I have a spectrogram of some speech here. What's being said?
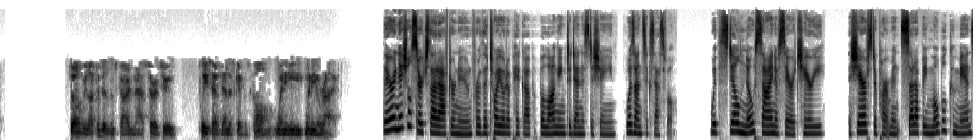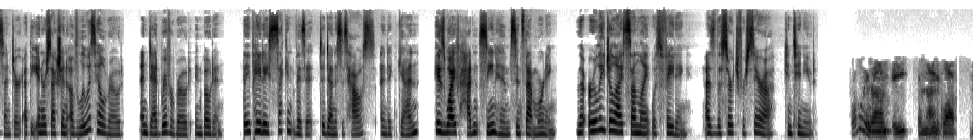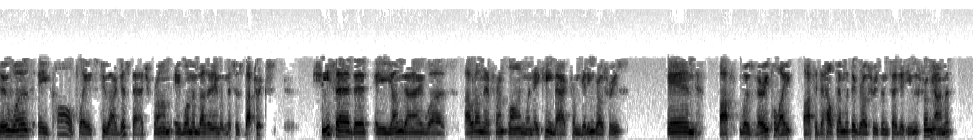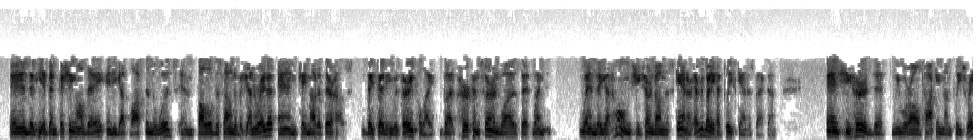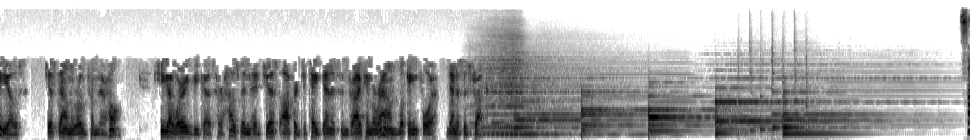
So we left a business card and asked her to please have Dennis give us a call when he when he arrived. Their initial search that afternoon for the Toyota pickup belonging to Dennis Dechaine was unsuccessful. With still no sign of Sarah Cherry, the sheriff's department set up a mobile command center at the intersection of Lewis Hill Road and Dead River Road in Bowdoin. They paid a second visit to Dennis's house, and again, his wife hadn't seen him since that morning. The early July sunlight was fading as the search for Sarah continued. Probably around 8 or 9 o'clock, there was a call placed to our dispatch from a woman by the name of Mrs. Buttricks. She said that a young guy was out on their front lawn when they came back from getting groceries and off, was very polite, offered to help them with their groceries and said that he was from Yarmouth and that he had been fishing all day and he got lost in the woods and followed the sound of a generator and came out at their house. They said he was very polite, but her concern was that when when they got home, she turned on the scanner. Everybody had police scanners back then. And she heard that we were all talking on police radios just down the road from their home. She got worried because her husband had just offered to take Dennis and drive him around looking for Dennis's truck.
